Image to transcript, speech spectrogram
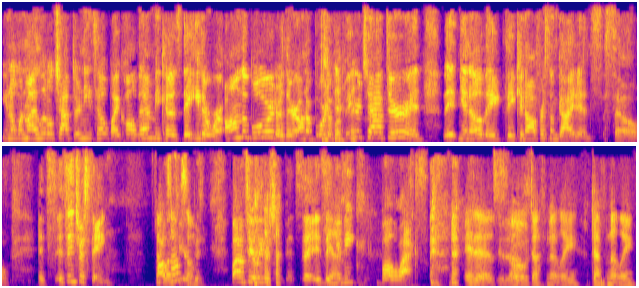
you know when my little chapter needs help, I call them because they either were on the board or they're on a board of a bigger chapter, and they, you know they they can offer some guidance. So so it's it's interesting. That's volunteer awesome. volunteer leadership. It's a it's a unique ball of wax. it, is. it is. Oh, definitely, definitely.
